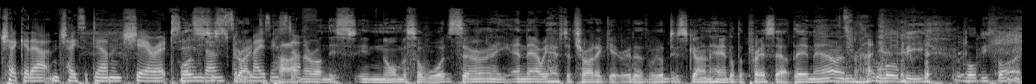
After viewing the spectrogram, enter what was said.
check it out and chase it down and share it. Well, and it's um, just some great amazing to partner stuff. on this enormous awards ceremony, and now we have to try to get rid of. We'll just go and handle the press out there now, and it'll all be it'll all be fine.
